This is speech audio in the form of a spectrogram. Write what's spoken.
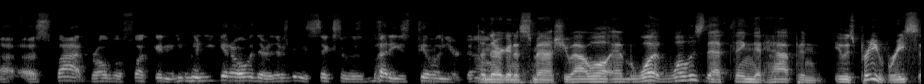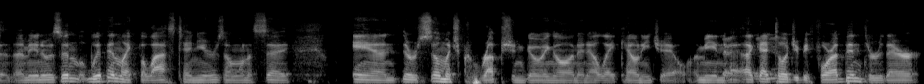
a, a spot, bro, but fucking when you get over there, there's gonna be six of his buddies peeling your dome, and they're gonna smash you out. Well, what what was that thing that happened? It was pretty recent. I mean, it was in within like the last ten years, I want to say. And there was so much corruption going on in LA County Jail. I mean, yeah, like yeah. I told you before, I've been through there.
